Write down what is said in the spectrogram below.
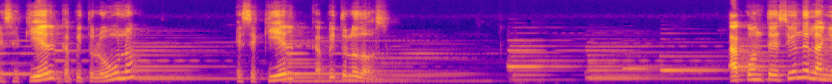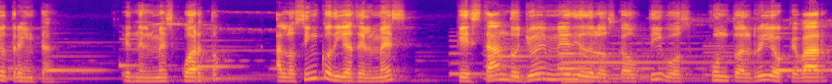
Ezequiel capítulo 1, Ezequiel capítulo 2. Aconteció en el año 30, en el mes cuarto, a los cinco días del mes, que estando yo en medio de los cautivos junto al río Quebar,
